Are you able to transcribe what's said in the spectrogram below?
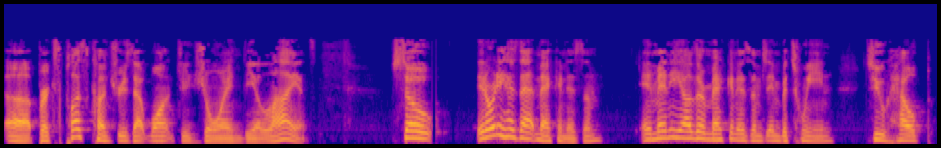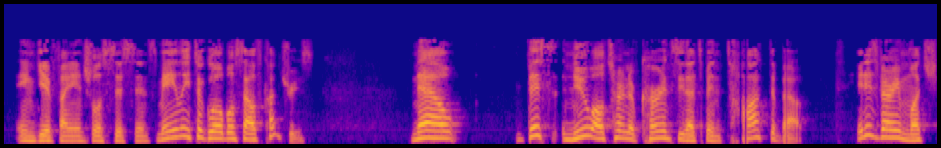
uh, BRICS plus countries that want to join the alliance. So it already has that mechanism and many other mechanisms in between to help and give financial assistance, mainly to global South countries. Now, this new alternative currency that's been talked about, it is very much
